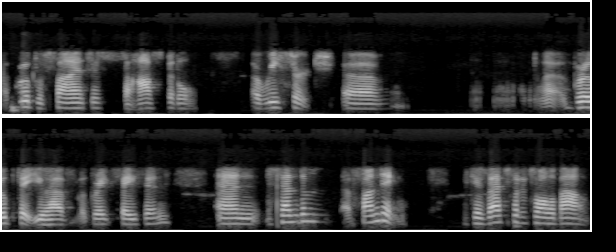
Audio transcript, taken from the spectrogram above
a group of scientists, a hospital, a research um, a group that you have a great faith in, and send them funding because that's what it's all about.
